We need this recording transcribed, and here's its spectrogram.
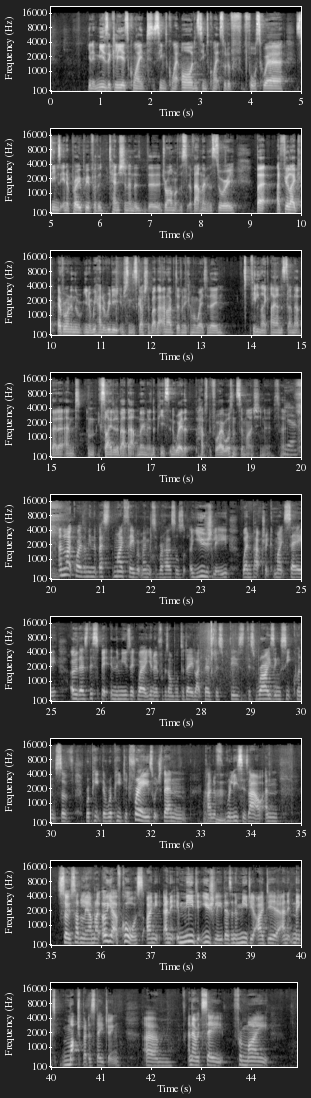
you know, musically is quite seems quite odd and seems quite sort of four square, seems inappropriate for the tension and the, the drama of, this, of that moment of the story. But I feel like everyone in the you know we had a really interesting discussion about that, and I've definitely come away today feeling like I understand that better, and I'm excited about that moment in the piece in a way that perhaps before I wasn't so much. You know, so Yeah, and likewise, I mean, the best, my favourite moments of rehearsals are usually when Patrick might say, "Oh, there's this bit in the music where, you know, for example, today, like there's this these, this rising sequence of repeat the repeated phrase, which then kind of releases out, and so suddenly I'm like, oh yeah, of course, I need, and it immediate. Usually, there's an immediate idea, and it makes much better staging. Um, and I would say, from my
